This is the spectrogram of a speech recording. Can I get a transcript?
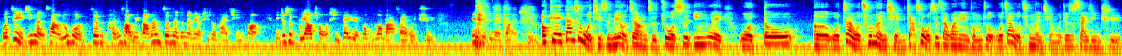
我自己基本上如果真很少遇到，但真的真的没有洗手台的情况，你就是不要冲洗，在原封不动把它塞回去。因为其实没关系。OK，但是我其实没有这样子做，是因为我都呃，我在我出门前，假设我是在外面工作，我在我出门前，我就是塞进去。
